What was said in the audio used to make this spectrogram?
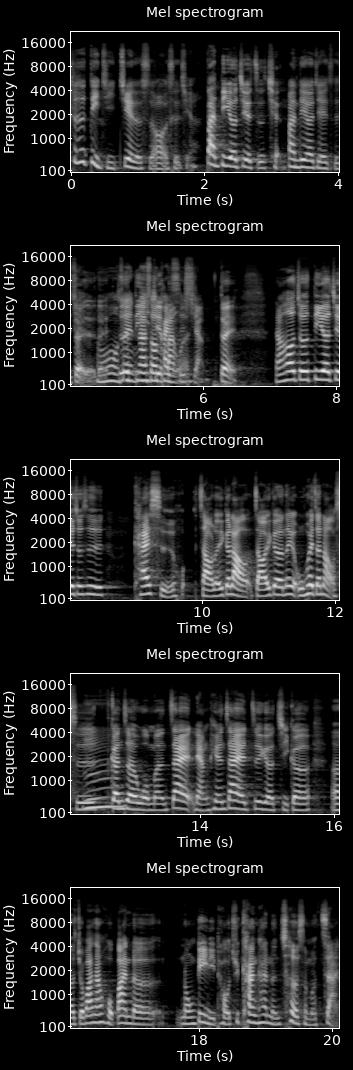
这是第几届的时候的事情？办第二届之前，办第二届之前，对对对，所以那时候开始想，对，然后就第二届就是开始。找了一个老，找一个那个吴慧珍老师，跟着我们在两天，在这个几个呃九八三伙伴的农地里头去看看能测什么展。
